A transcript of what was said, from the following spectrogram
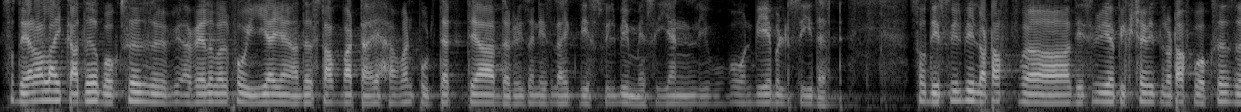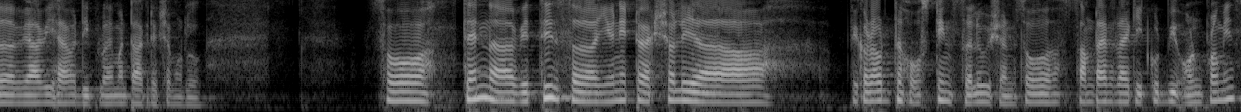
So there are like other boxes available for EI and other stuff, but I haven't put that there. The reason is like this will be messy and you won't be able to see that. So this will be a lot of, uh, this will be a picture with a lot of boxes uh, where we have a deployment architecture model. So then uh, with this, you need to actually figure out the hosting solution. So sometimes like it could be on-premise,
